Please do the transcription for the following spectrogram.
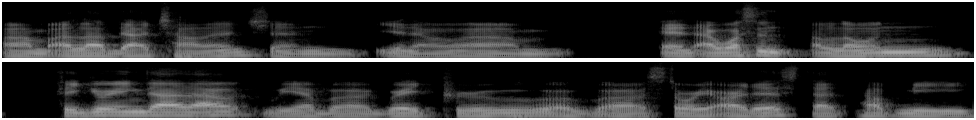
um, I love that challenge, and you know, um, and I wasn't alone figuring that out. We have a great crew of uh, story artists that helped me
